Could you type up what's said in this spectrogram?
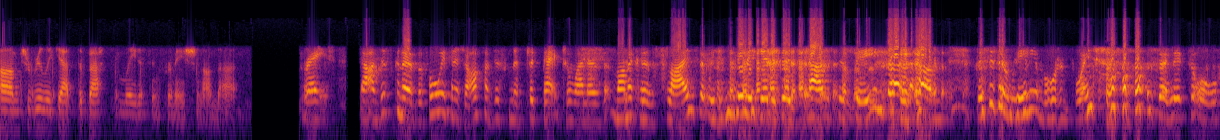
um, to really get the best and latest information on that. Great. Now, I'm just going to, before we finish off, I'm just going to flick back to one of Monica's slides that we didn't really get a good chance to see. But um, this is a really important point. so let's all,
